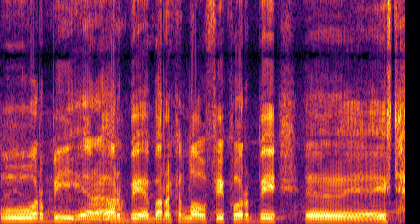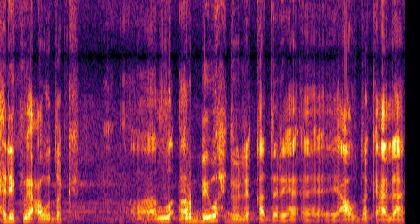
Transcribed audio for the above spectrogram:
وربي ربي بارك الله فيك وربي آه، يفتح عليك ويعوضك. ربي وحده اللي قادر يع- يعوضك على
